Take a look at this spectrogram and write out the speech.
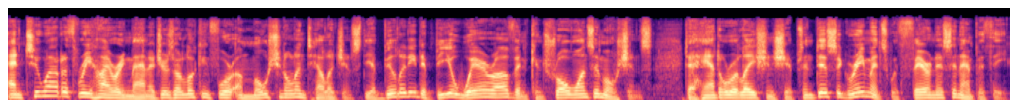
And two out of three hiring managers are looking for emotional intelligence, the ability to be aware of and control one's emotions, to handle relationships and disagreements with fairness and empathy.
